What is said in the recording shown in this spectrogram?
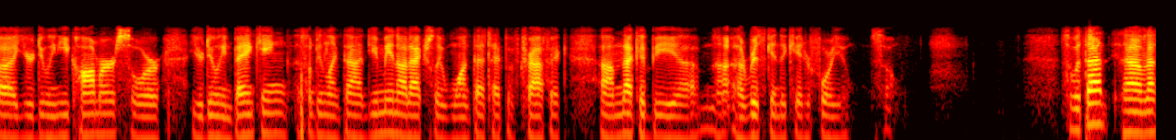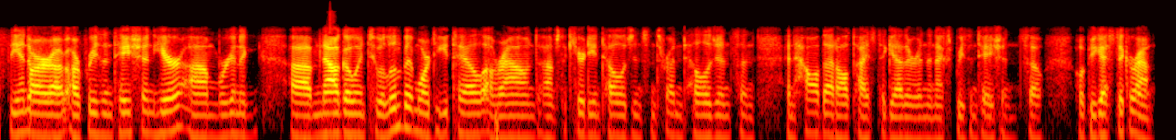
uh, you're doing e-commerce or you're doing banking, something like that, you may not actually want that type of traffic. Um, that could be a, a risk indicator for you. So. So with that, um, that's the end of our, uh, our presentation here. Um, we're going to um, now go into a little bit more detail around um, security intelligence and threat intelligence and, and how that all ties together in the next presentation. So hope you guys stick around.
